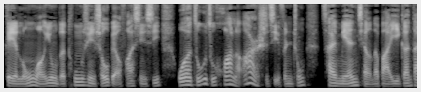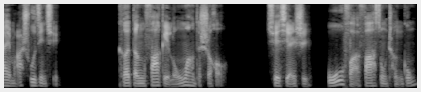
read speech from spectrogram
给龙王用的通讯手表发信息。我足足花了二十几分钟，才勉强的把一杆代码输进去。可等发给龙王的时候，却显示无法发送成功。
